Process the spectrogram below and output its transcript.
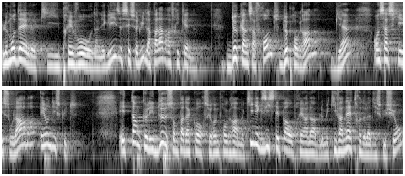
Le modèle qui prévaut dans l'Église, c'est celui de la palabre africaine. Deux camps s'affrontent, deux programmes, bien, on s'assied sous l'arbre et on discute. Et tant que les deux ne sont pas d'accord sur un programme qui n'existait pas au préalable, mais qui va naître de la discussion,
